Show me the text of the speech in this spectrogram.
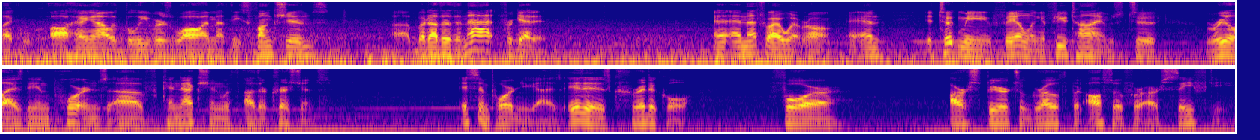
Like I'll hang out with believers while I'm at these functions. Uh, but other than that, forget it and, and that's where I went wrong. And it took me failing a few times to realize the importance of connection with other Christians. It's important, you guys. It is critical for our spiritual growth, but also for our safety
